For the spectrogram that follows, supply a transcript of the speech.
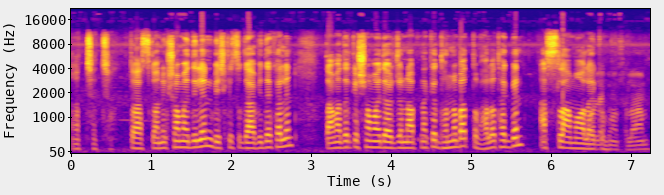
আচ্ছা আচ্ছা। তো আজকে অনেক সময় দিলেন বেশ কিছু গাভী দেখালেন। তো আমাদেরকে সময় দেওয়ার জন্য আপনাকে ধন্যবাদ। তো ভালো থাকবেন। আসসালামু আলাইকুম। আসসালাম।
